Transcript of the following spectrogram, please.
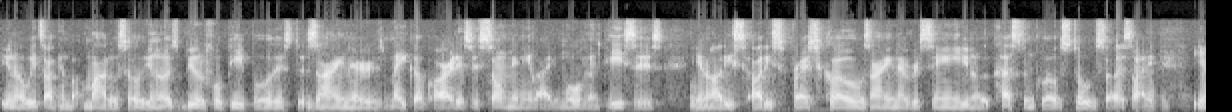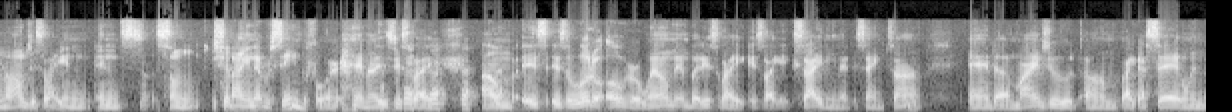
you know, we talking about models. So, you know, it's beautiful people, there's designers, makeup artists, there's so many like moving pieces, you know, all these all these fresh clothes I ain't never seen, you know, custom clothes too. So it's like, you know, I'm just like in, in some shit I ain't never seen before. and it's just like um it's it's a little overwhelming, but it's like it's like exciting at the same time. And uh, mind you, um, like I said, when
